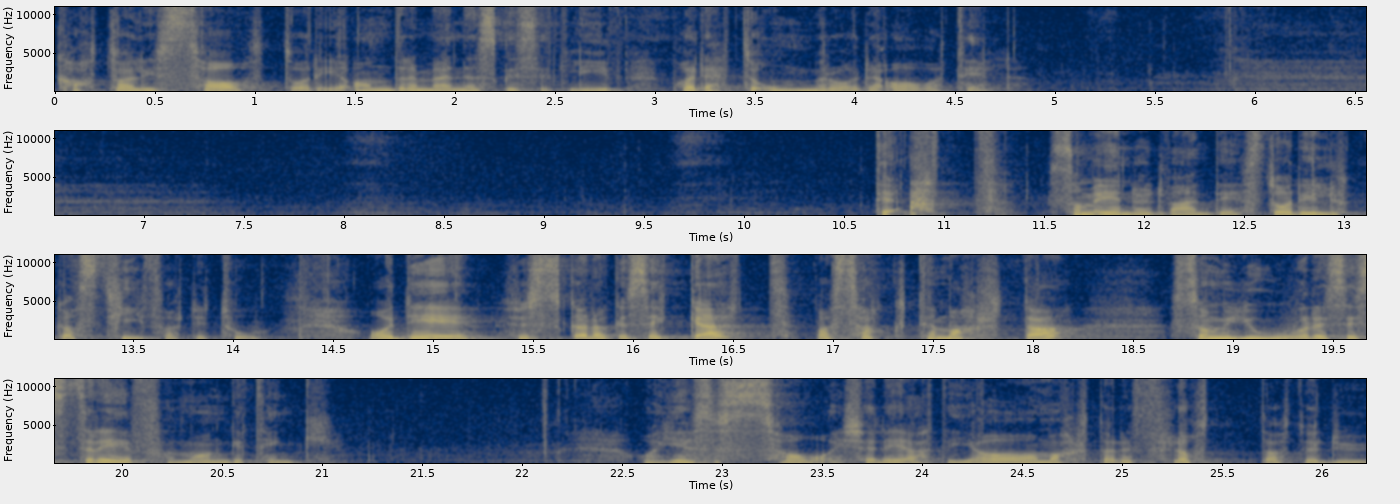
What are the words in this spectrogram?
katalysator i andre mennesker sitt liv på dette området av og til. Det er ett som er nødvendig, står det i Lukas 10, 42. Og det husker dere sikkert var sagt til Martha, som gjorde sitt strev for mange ting. Og Jesus sa ikke det at 'ja, Martha, det er flott at du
